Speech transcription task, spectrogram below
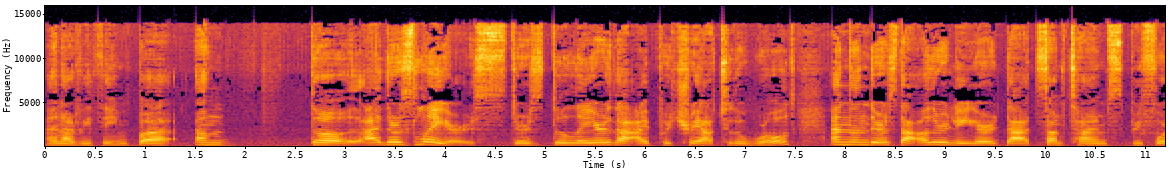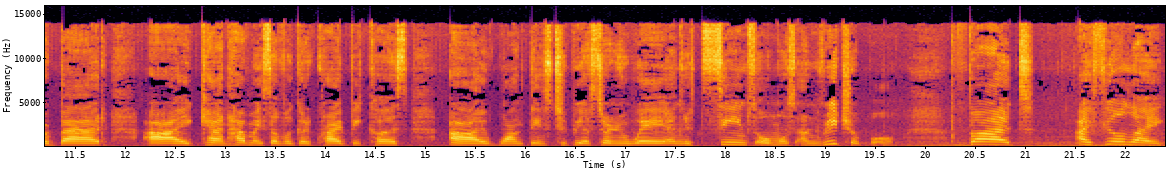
and everything. But um, the I, there's layers. There's the layer that I portray out to the world, and then there's that other layer that sometimes before bed I can't have myself a good cry because I want things to be a certain way, and it seems almost unreachable. But I feel like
